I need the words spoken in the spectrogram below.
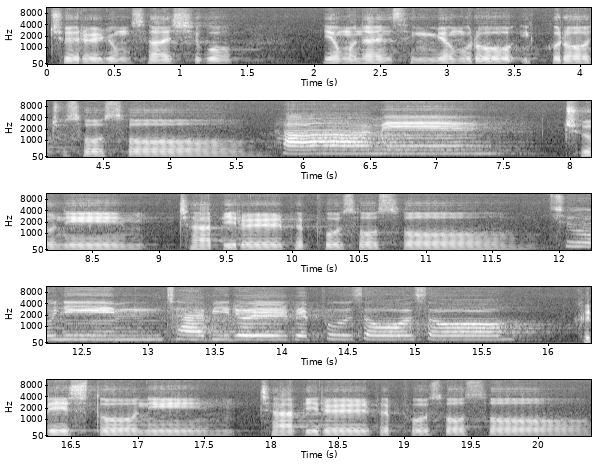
죄를 용서하시고 영원한 생명으로 이끌어 주소서. 아멘. 주님 자비를 베푸소서. 주님 자비를 베푸소서. 그리스도님 자비를 베푸소서.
